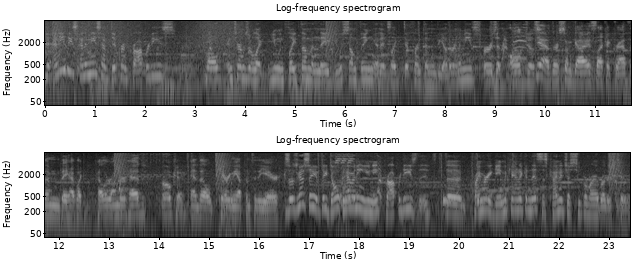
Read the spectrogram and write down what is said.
do any of these enemies have different properties? Well, In terms of like, you inflate them and they do something and it's like different than the other enemies? Or is it all just. yeah, there's some guys like I grab them, they have like a propeller on their head, oh, Okay. and they'll carry me up into the air. Because I was gonna say, if they don't have any unique properties, the, the primary game mechanic in this is kind of just Super Mario Brothers 2.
